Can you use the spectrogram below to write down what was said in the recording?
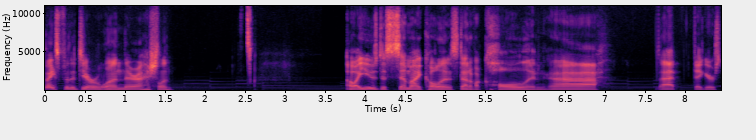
thanks for the tier one there, Ashlyn. Oh, I used a semicolon instead of a colon. Ah, that figures.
